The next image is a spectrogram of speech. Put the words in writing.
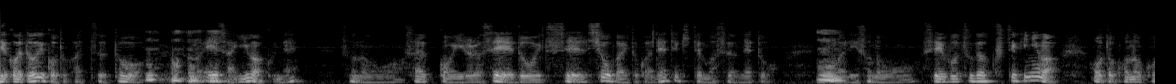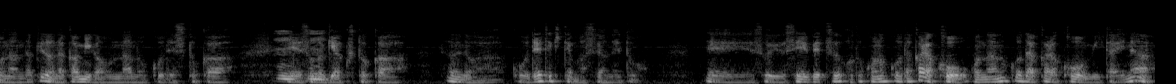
でこれどういうことかっていうと、うん。その A さん曰くねその昨今いろいろ性同一性障害とか出てきてますよねと、つうん。まりその生物学的には男の子なんだけど中身が女の子ですとか、えーその逆とかそういうのはこう出てきてますよねと、えーそういう性別男の子だからこう女の子だからこうみたいな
